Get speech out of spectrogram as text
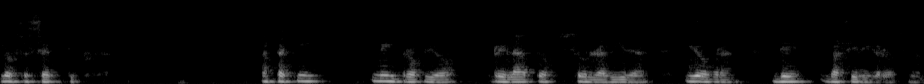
los escépticos. Hasta aquí mi propio relato sobre la vida y obra de Vasily Grossman.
